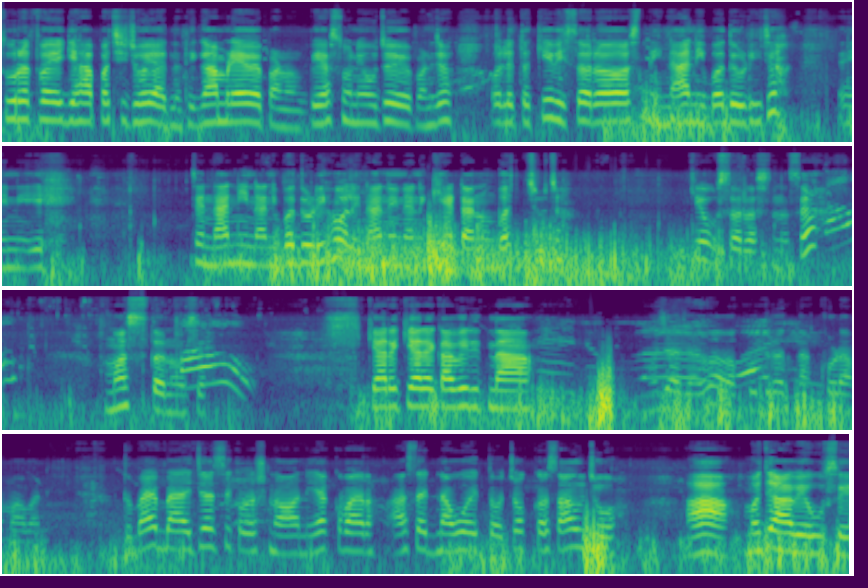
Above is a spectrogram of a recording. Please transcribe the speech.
સુરત વહી ગયા પછી જોયા જ નથી. ગામડે આવે પણ ભેંસું ને એવું જોયું પણ જો, ઓલે તો કેવી સરસની નાની બદુડી જો. એની જે નાની નાની બદુડી હોય નાની નાની ઘેટાનું બચ્ચું છે. કેવું સરસનું છે મસ્તનું છે. ક્યારેક ક્યારેક આવી રીતના મજા જ આવે કુદરતના ખોળામાં આવવાની. તો બાય બાય, જય શ્રી કૃષ્ણ. અને એકવાર આ સાઈડના હોય તો ચોક્કસ આવજો. હા, મજા આવે એવું છે.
